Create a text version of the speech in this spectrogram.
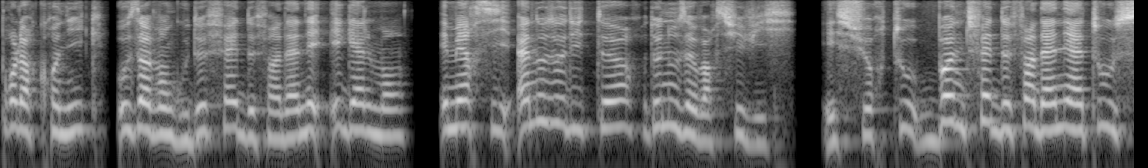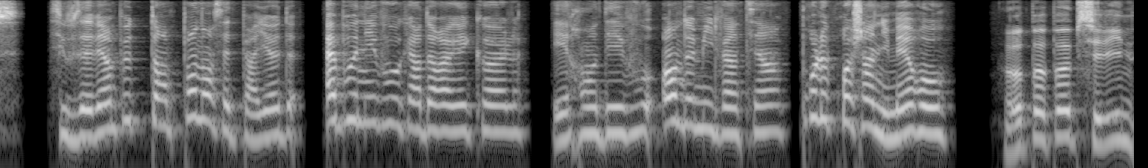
pour leur chronique aux avant-goûts de fête de fin d'année également. Et merci à nos auditeurs de nous avoir suivis. Et surtout, bonne fête de fin d'année à tous Si vous avez un peu de temps pendant cette période, abonnez-vous au quart d'heure agricole et rendez-vous en 2021 pour le prochain numéro. Hop hop hop Céline,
